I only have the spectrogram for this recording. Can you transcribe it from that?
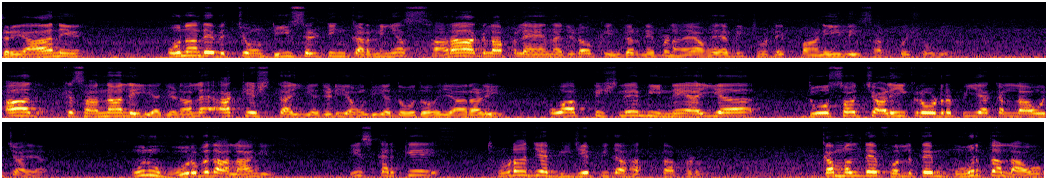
ਦਰਿਆ ਨੇ, ਉਹਨਾਂ ਦੇ ਵਿੱਚੋਂ ਡੀਸਿਲਟਿੰਗ ਕਰਨੀ ਆ। ਸਾਰਾ ਅਗਲਾ ਪਲਾਨ ਆ ਜਿਹੜਾ ਉਹ ਕੇਂਦਰ ਨੇ ਬਣਾਇਆ ਹੋਇਆ ਵੀ ਤੁਹਾਡੇ ਪਾਣੀ ਲਈ ਸਭ ਕੁਝ ਹੋਵੇ। ਆ ਕਿਸਾਨਾਂ ਲਈ ਆ ਜਿਹੜਾ, ਲੈ ਆ ਕਿਸ਼ਤ ਆਈ ਆ ਜਿਹੜੀ ਆਉਂਦੀ ਆ 2-2000 ਵਾਲੀ, ਉਹ ਆ ਪਿਛਲੇ ਮਹੀਨੇ ਆਈ ਆ 240 ਕਰੋੜ ਰੁਪਈਆ ਕੱਲਾ ਉਹ ਚ ਆਇਆ। ਉਹਨੂੰ ਹੋਰ ਵਧਾ ਲਾਂਗੇ। ਇਸ ਕਰਕੇ ਥੋੜਾ ਜਿਹਾ ਬੀਜੇਪੀ ਦਾ ਹੱਥ ਤਾਂ ਫੜੋ। ਕਮਲ ਦੇ ਫੁੱਲ ਤੇ ਮੋਹਰ ਤਾਂ ਲਾਓ।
